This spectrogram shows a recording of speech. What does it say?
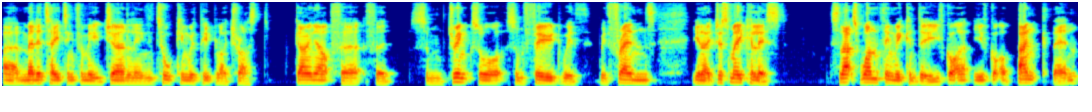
uh, meditating for me, journaling, talking with people I trust, going out for for some drinks or some food with with friends. You know, just make a list so that's one thing we can do. You've got a, you've got a bank then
